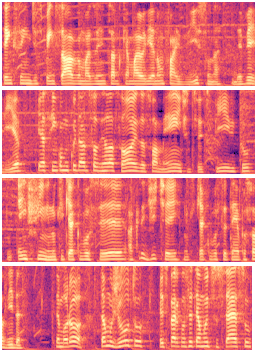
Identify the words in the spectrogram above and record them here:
tem que ser indispensável, mas a gente sabe que a maioria não faz isso, né? Deveria. E assim como cuidar das suas relações, da sua mente, do seu espírito, enfim, no que quer que você acredite aí, no que quer que você tenha para sua vida. Demorou? Tamo junto. Eu espero que você tenha muito sucesso.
